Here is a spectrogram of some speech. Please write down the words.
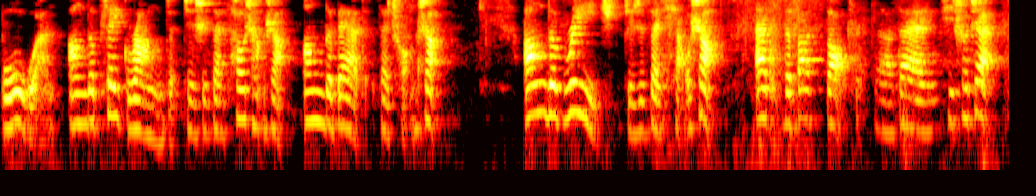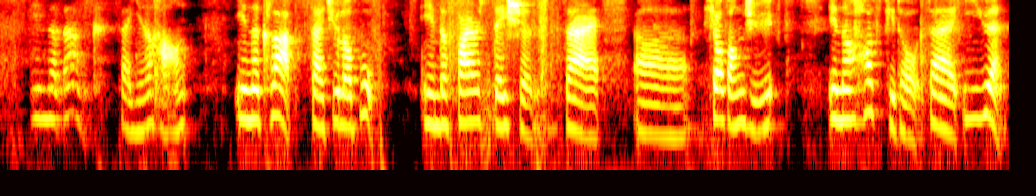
博物馆，on the playground 这是在操场上，on the bed 在床上，on the bridge 这是在桥上，at the bus stop 呃在汽车站，in the bank 在银行，in the club 在俱乐部，in the fire station 在呃消防局，in the hospital 在医院，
